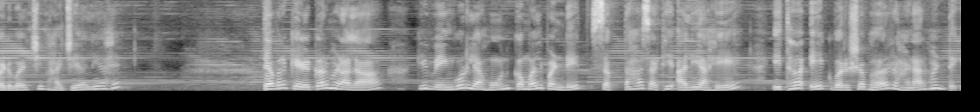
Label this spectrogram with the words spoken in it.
पडवळची भाजी आली आहे? त्यावर केळकर म्हणाला की वेंगुर्ल्याहून कमल पंडित सप्ताहासाठी आली आहे इथं एक वर्षभर राहणार म्हणते.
